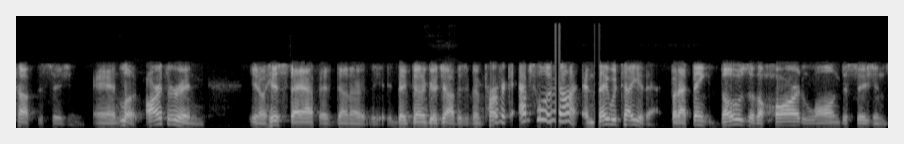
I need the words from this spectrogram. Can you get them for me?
tough decision. And look, Arthur and you know his staff have done a they've done a good job. Has it been perfect? Absolutely not, and they would tell you that. But I think those are the hard, long decisions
